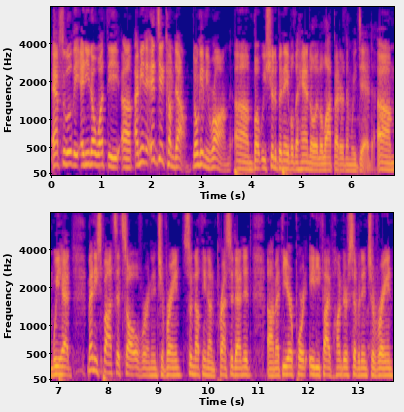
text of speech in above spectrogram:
absolutely. And you know what? The um, I mean, it did come down. Don't get me wrong, um, but we should have been able to handle it a lot better than we did. Um, we had many spots that saw over an inch of rain, so nothing unprecedented. Um, at the airport, 85 hundredths of an inch of rain.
